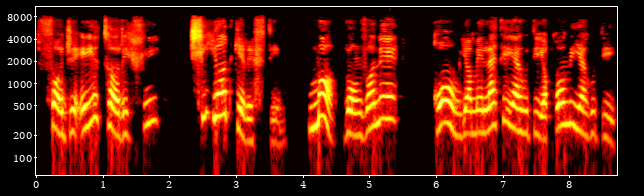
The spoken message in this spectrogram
فاجعه تاریخی چی یاد گرفتیم؟ ما به عنوان قوم یا ملت یهودی یا قوم یهودی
